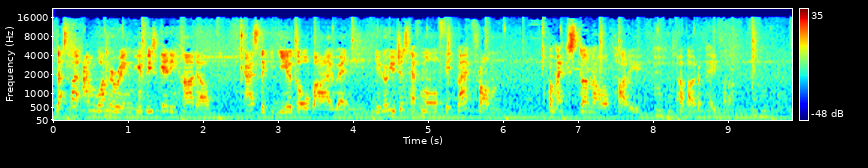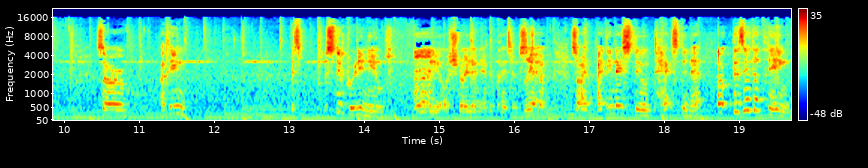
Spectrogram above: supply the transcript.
that's why I'm wondering if it's getting harder as the year go by when you know you just have more feedback from from external party mm-hmm. about the paper. Mm-hmm. So I think it's still pretty new for Mm. the Australian education system. So I, I think they're still testing it. Look, this is the thing.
